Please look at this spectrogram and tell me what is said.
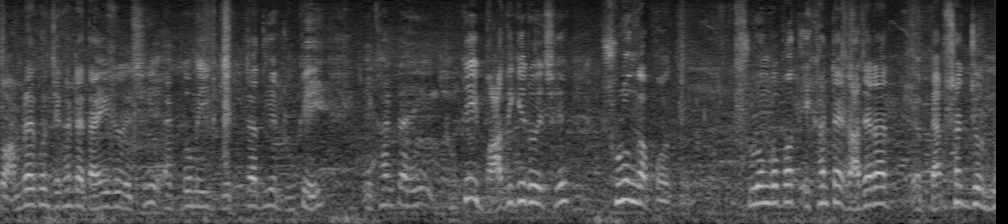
তো আমরা এখন যেখানটায় দাঁড়িয়ে রয়েছি, একদম এই গেটটা দিয়ে ঢুকেই, এখানটায় ঢুকেই বাঁদিকে রয়েছে সুরঙ্গ পথ সুরঙ্গ পথ এখানটায় রাজারা ব্যবসার জন্য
